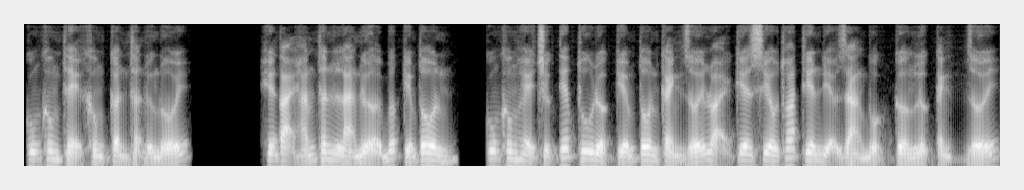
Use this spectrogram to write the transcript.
cũng không thể không cẩn thận ứng đối. Hiện tại hắn thân là nửa bước kiếm tôn cũng không hề trực tiếp thu được kiếm tôn cảnh giới loại kia siêu thoát thiên địa ràng buộc cường lực cảnh giới,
